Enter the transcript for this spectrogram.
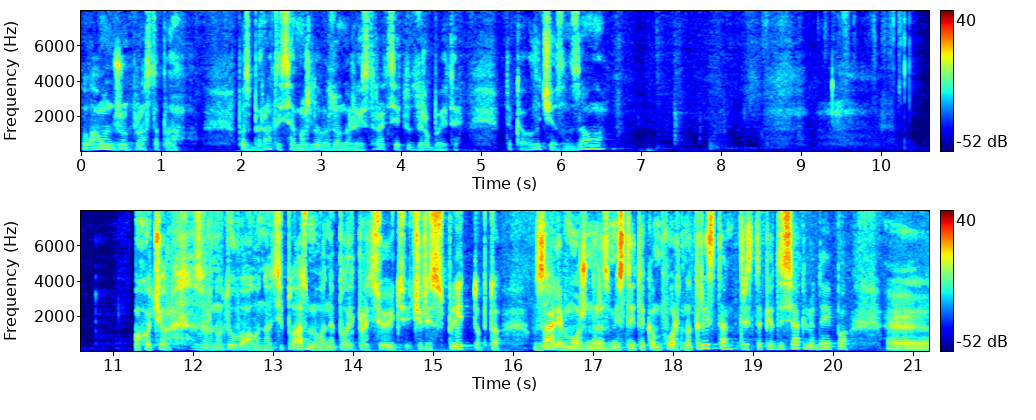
лаунджу, просто по, позбиратися, можливо, зону реєстрації тут зробити. Така величезна зала. Хочу звернути увагу на ці плазми. Вони працюють через спліт, тобто в залі можна розмістити комфортно 300-350 людей по, е,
